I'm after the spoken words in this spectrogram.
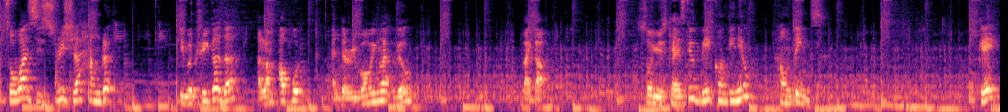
So once it's reached the 100, it will trigger the alarm output and the revolving light will light up. So you can still be continue countings. Okay?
